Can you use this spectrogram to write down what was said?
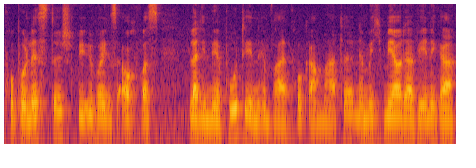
populistisch, wie übrigens auch was Wladimir Putin im Wahlprogramm hatte, nämlich mehr oder weniger,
